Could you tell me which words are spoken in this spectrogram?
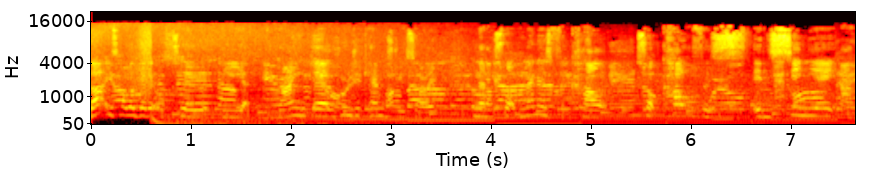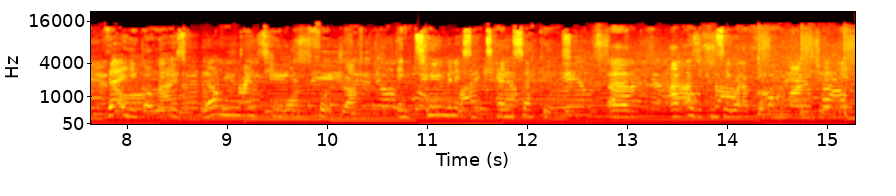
That is how I get it up to the nine, uh, 100 chemistry, sorry. And then I swap Menez for Cal, swap Cal for Insigne, and there you go. It is 191 FUT draft in 2 minutes and 10 seconds. Um, and as you can see, when I put the manager in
